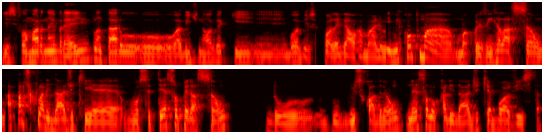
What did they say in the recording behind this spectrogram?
que se formaram na Embraer e implantaram o, o, o A29 aqui em Boa Vista. Pô, legal, Ramalho. E me conta uma, uma coisa em relação à particularidade que é você ter essa operação do, do, do, esquadrão nessa localidade que é Boa Vista.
